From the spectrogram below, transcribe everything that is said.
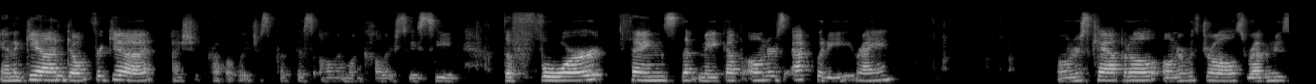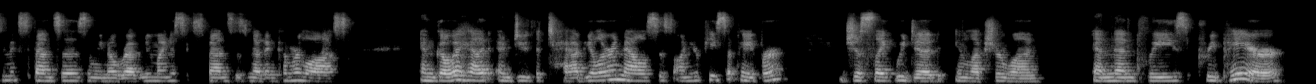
And again, don't forget, I should probably just put this all in one color so you see the four things that make up owner's equity, right? Owner's capital, owner withdrawals, revenues and expenses, and we know revenue minus expenses, net income or loss. And go ahead and do the tabular analysis on your piece of paper, just like we did in lecture one. And then please prepare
